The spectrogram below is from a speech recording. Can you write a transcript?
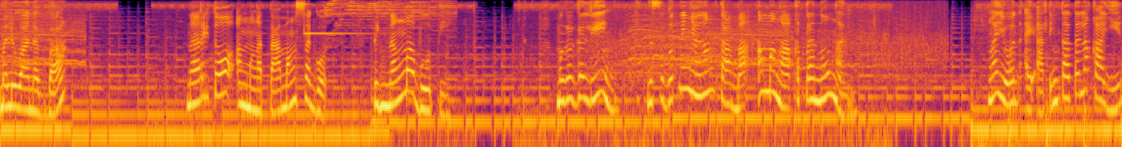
Maliwanag ba? Narito ang mga tamang sagot. Tingnang mabuti. Magagaling! Nasagot ninyo ng tama ang mga katanungan. Ngayon ay ating tatalakayin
